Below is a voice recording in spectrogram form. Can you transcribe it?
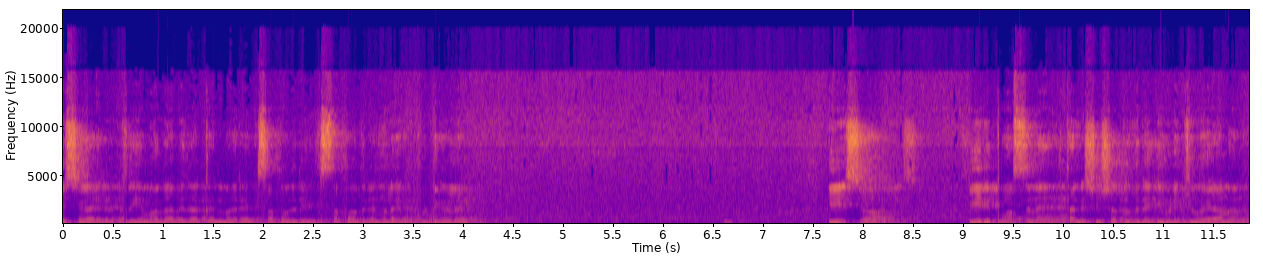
വിശുകായിൽ പ്രിയ മാതാപിതാക്കന്മാരെ സഹോദരി സഹോദരങ്ങളെ കുട്ടികളെ. ഈശോ പീരിപ്പോസിനെ തന്റെ ശിഷ്യത്വത്തിലേക്ക് വിളിക്കുകയാണ്.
